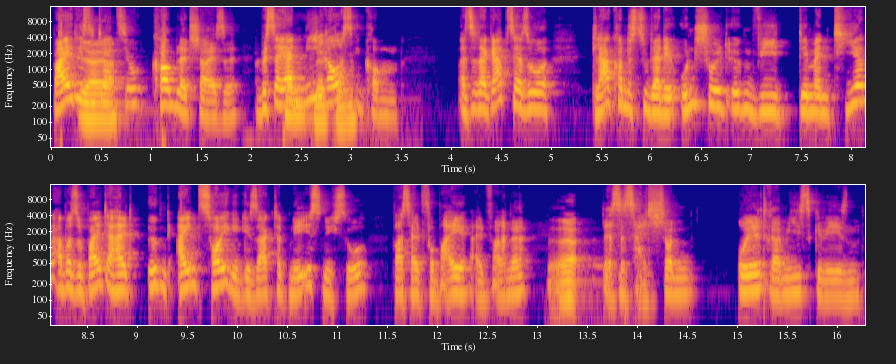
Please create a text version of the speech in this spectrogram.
beide ja, Situationen komplett scheiße. Du bist da ja nie rausgekommen. Also da gab es ja so, klar konntest du deine Unschuld irgendwie dementieren, aber sobald er halt irgendein Zeuge gesagt hat, nee, ist nicht so, war es halt vorbei einfach, ne? Ja. Das ist halt schon ultra mies gewesen.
